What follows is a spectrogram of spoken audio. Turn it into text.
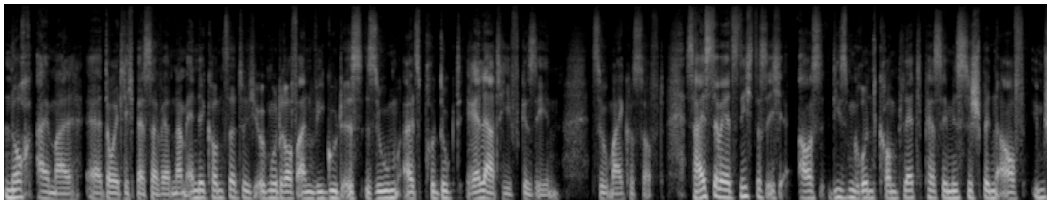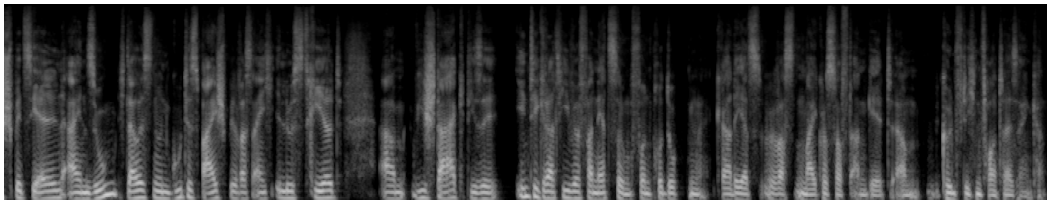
noch einmal äh, deutlich besser werden. Am Ende kommt es natürlich irgendwo darauf an, wie gut ist Zoom als Produkt relativ gesehen zu Microsoft. Das heißt aber jetzt nicht, dass ich aus diesem Grund komplett pessimistisch bin auf im Speziellen ein Zoom. Ich glaube, es ist nur ein gutes Beispiel, was eigentlich illustriert, ähm, wie stark diese integrative Vernetzung von Produkten, gerade jetzt was Microsoft angeht, ähm, künftig ein Vorteil sein kann.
